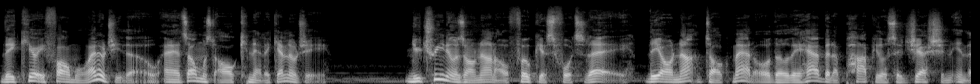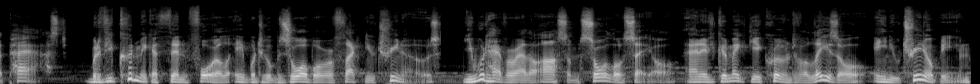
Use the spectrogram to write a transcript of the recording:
They carry far more energy though, and it's almost all kinetic energy. Neutrinos are not our focus for today. They are not dark matter, though they have been a popular suggestion in the past. But if you could make a thin foil able to absorb or reflect neutrinos, you would have a rather awesome solar sail, and if you could make the equivalent of a laser, a neutrino beam,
